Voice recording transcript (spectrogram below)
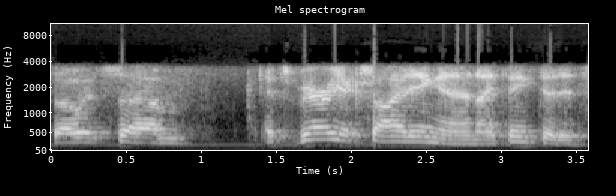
So it's um, it's very exciting and I think that it's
